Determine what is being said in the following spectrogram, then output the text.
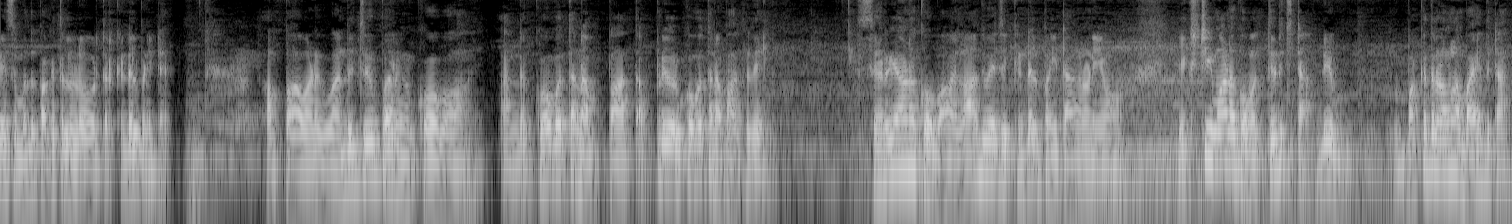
பேசும்போது பக்கத்தில் உள்ள ஒருத்தர் கிண்டல் பண்ணிட்டார். அப்போ அவனுக்கு வந்துச்சு பாருங்கள் கோபம். அந்த கோபத்தை நான் பார்த்து அப்படி ஒரு கோபத்தை நான் பார்த்ததே இல்லை. சரியான கோபம். அவன் லாங்குவேஜை கிண்டல் பண்ணிட்டாங்கன்னொன்னையும் எக்ஸ்ட்ரீமான கோபம். திரிச்சிட்டான் அப்படியே பக்கத்தில் உள்ளவங்களாம் பயந்துட்டாங்க.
